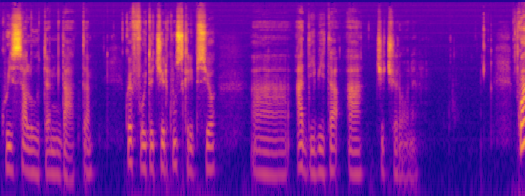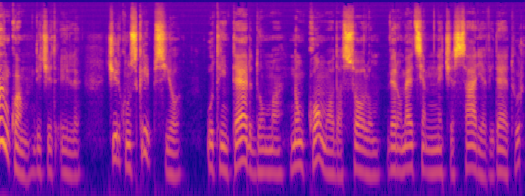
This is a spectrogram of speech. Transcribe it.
qui salutem dat. Quae fuit circumscriptio eh, uh, adibita a Cicerone. Quamquam dicit il circumscriptio ut interdum non commoda solum verum etiam necessaria videtur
